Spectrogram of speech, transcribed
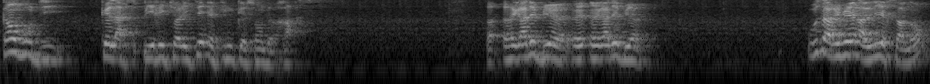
quand vous dites que la spiritualité est une question de race, euh, regardez bien, euh, regardez bien. Vous arrivez à lire ça, non?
